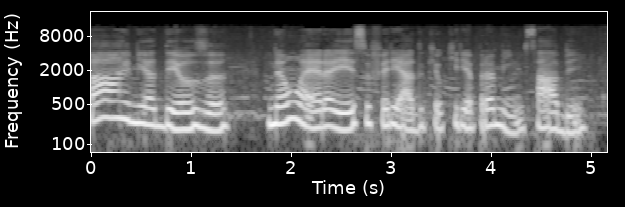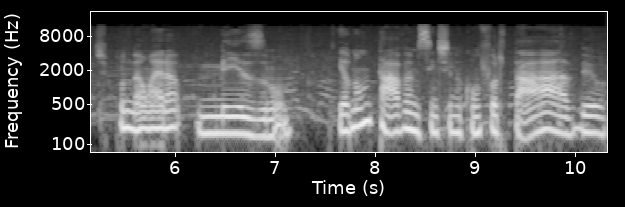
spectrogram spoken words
Ai, minha deusa. Não era esse o feriado que eu queria para mim, sabe? Tipo, não era mesmo. Eu não tava me sentindo confortável.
